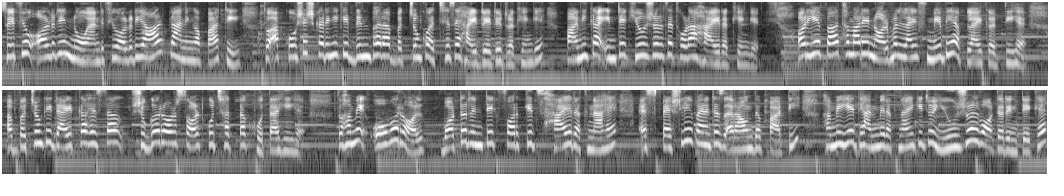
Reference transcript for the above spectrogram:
So if you already know and if you already are planning a party तो आप कोशिश करेंगे कि दिन भर आप बच्चों को अच्छे से हाइड्रेटेड रखेंगे, पानी का इंटेक यूजुअल से थोड़ा हाई रखेंगे। और ये बात हमारे नॉर्मल लाइफ में भी अप्लाई करती है। अब बच्चों की डाइट का हिस्सा शुगर और सॉल्ट कुछ हद तक होता ही है। तो हमें overall water intake for kids high रखना है specially when it is around the party हमें ये ध्यान में रखना है कि जो यूजुअल वाटर इंटेक है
